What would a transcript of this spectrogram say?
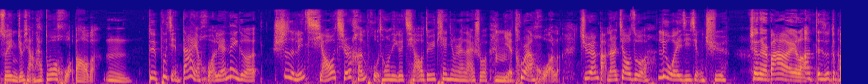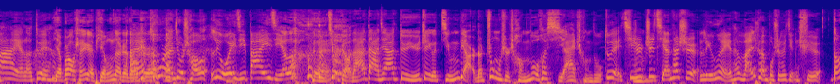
所以你就想它多火爆吧。嗯，对，不仅大爷火，连那个狮子林桥，其实很普通的一个桥，对于天津人来说，嗯也突然火了，居然把那儿叫做六 A 级景区现在是八 A 了，啊，对对对，八 A 了，对，也不知道谁给评的，这都哎是。，突然就成六 A 级、八 A 级了。对 就表达大家对于这个景点儿的重视程度和喜爱程度。对，其实之前它是零 A，它完全不是个景区。当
